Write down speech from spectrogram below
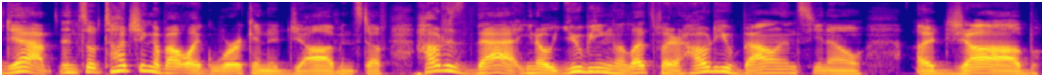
yeah, and so touching about like work and a job and stuff, how does that, you know, you being a let's player, how do you balance, you know, a job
